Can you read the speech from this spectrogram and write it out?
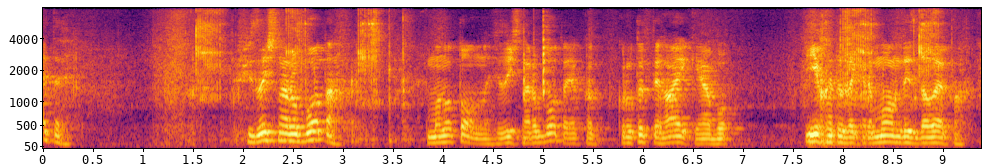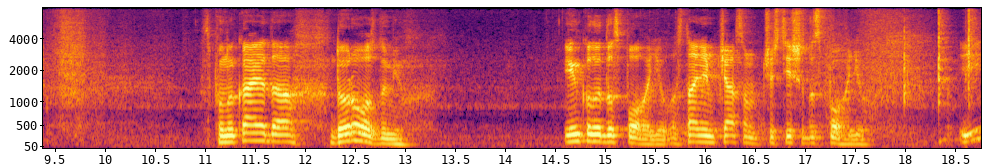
Знаєте, фізична робота, монотонна фізична робота, як крутити гайки або їхати за кермом десь далеко, спонукає до, до роздумів. Інколи до спогадів. Останнім часом частіше до спогадів. І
